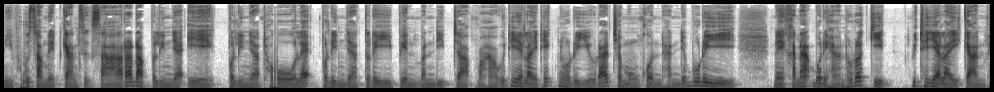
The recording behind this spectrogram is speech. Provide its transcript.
มีผู้สำเร็จการศึกษาระดับปริญญาเอก ปริญญาโท และปริญญาตรี เป็นบัณฑิตจากมหาวิทยาลัยเทคโนโลยีราชมงคลธัญบุรี ในคณะบริหารธุรกิจ วิทยาลัยการแพ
